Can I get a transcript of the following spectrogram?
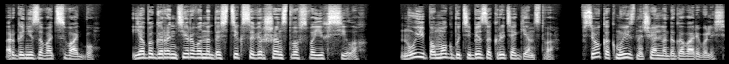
организовать свадьбу. Я бы гарантированно достиг совершенства в своих силах. Ну и помог бы тебе закрыть агентство. Все, как мы изначально договаривались».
